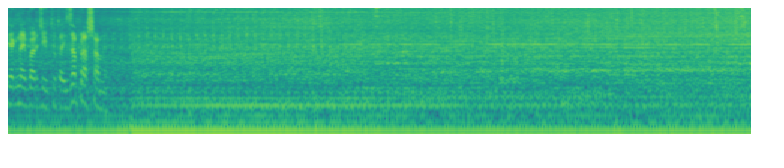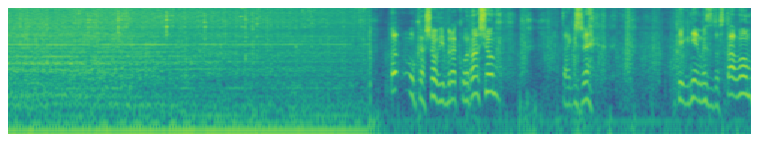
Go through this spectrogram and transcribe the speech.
jak najbardziej tutaj zapraszamy. O, Łukaszowi brakło nasion, także biegniemy z dostawą.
